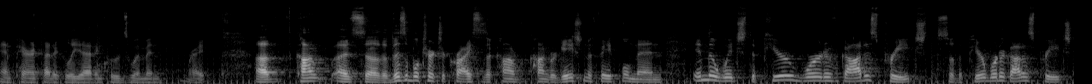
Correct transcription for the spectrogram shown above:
and parenthetically that includes women, right? Uh, con- uh, so the visible church of Christ is a con- congregation of faithful men in the which the pure word of God is preached. So the pure word of God is preached,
